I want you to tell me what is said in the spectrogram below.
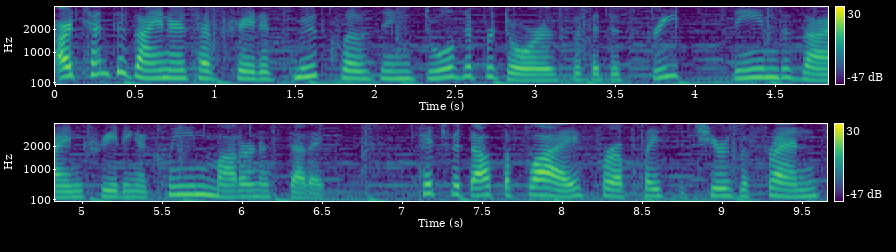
Our tent designers have created smooth closing, dual zipper doors with a discreet seam design creating a clean, modern aesthetic. Pitch without the fly for a place to cheers a friend,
